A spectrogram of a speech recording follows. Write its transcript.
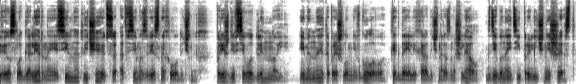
Весла галерные сильно отличаются от всем известных лодочных, прежде всего длиной – Именно это пришло мне в голову, когда я лихорадочно размышлял, где бы найти приличный шест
